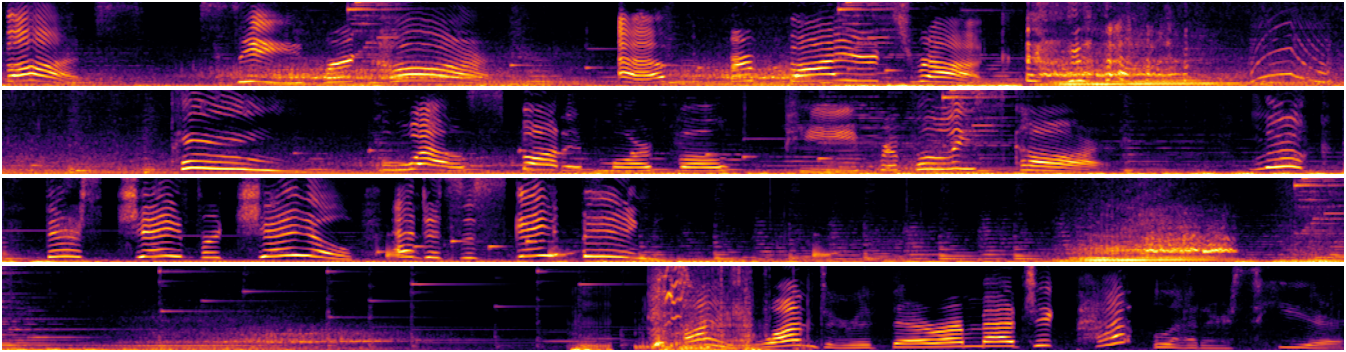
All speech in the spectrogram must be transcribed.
bus. C for car. F for fire truck. P. Well spotted, Morphle. P for police car. Look, there's J for jail, and it's escaping. I wonder if there are magic pet letters here.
